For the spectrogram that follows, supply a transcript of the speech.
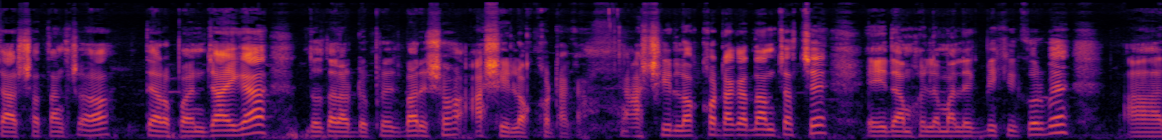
চার শতাংশ তেরো পয়েন্ট জায়গা। দোতলা ডুপ্লেস বাড়ি সহ আশি লক্ষ টাকা। আশি লক্ষ টাকা দাম চাচ্ছে, এই দাম হলে মালিক বিক্রি করবে। আর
